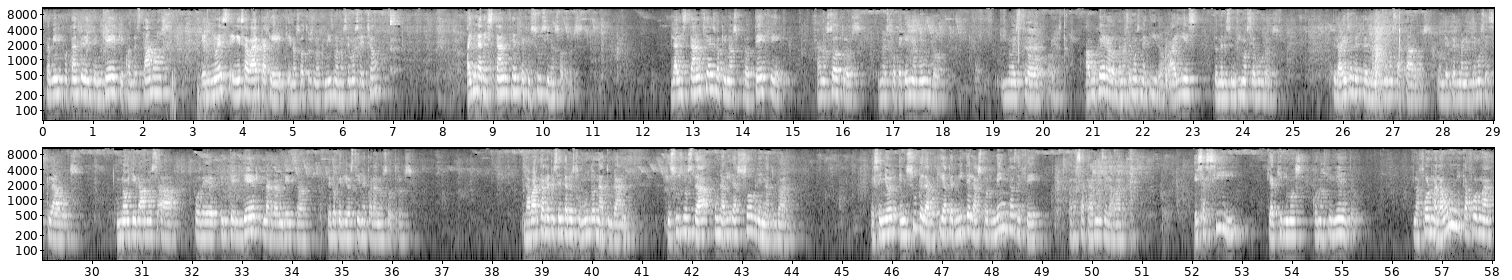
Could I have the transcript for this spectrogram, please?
también importante de entender, que cuando estamos en, en esa barca que, que nosotros nos mismos nos hemos hecho, hay una distancia entre Jesús y nosotros. La distancia es lo que nos protege a nosotros, nuestro pequeño mundo, nuestro agujero donde nos hemos metido. Ahí es donde nos sentimos seguros. Pero ahí es donde permanecemos atados, donde permanecemos esclavos. No llegamos a poder entender la grandeza de lo que Dios tiene para nosotros. La barca representa nuestro mundo natural. Jesús nos da una vida sobrenatural. El Señor en su pedagogía permite las tormentas de fe para sacarnos de la barca. Es así que adquirimos conocimiento. La forma, la única forma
